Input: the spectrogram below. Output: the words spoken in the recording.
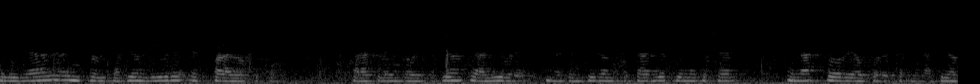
El ideal de la improvisación libre es paradójico. Para que la improvisación sea libre en el sentido necesario tiene que ser un acto de autodeterminación,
